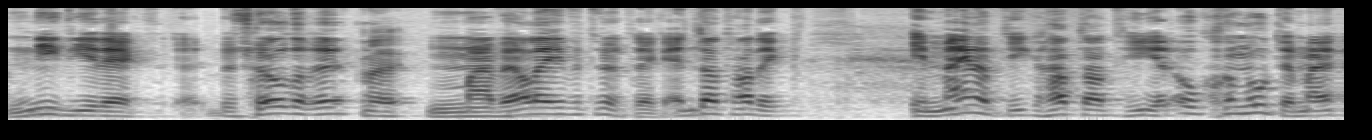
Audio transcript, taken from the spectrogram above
Niet direct eh, beschuldigen, Nee. maar wel even terugtrekken. En dat had ik, in mijn optiek, had dat hier ook gemoeten. Maar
